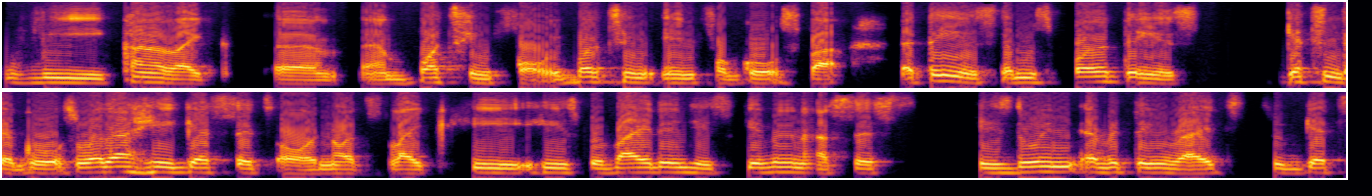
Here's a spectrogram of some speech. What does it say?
we kind of like um, um, bought him for. We bought him in for goals, but the thing is, the most important thing is getting the goals, whether he gets it or not. Like he he's providing, he's giving assists, he's doing everything right to get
